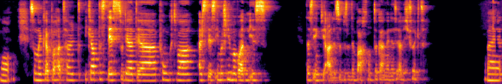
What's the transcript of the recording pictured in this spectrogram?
Ja. So mein Körper hat halt, ich glaube, dass das so der, der Punkt war, als das immer schlimmer worden ist, dass irgendwie alles so ein bisschen den Bach runtergegangen ist, ehrlich gesagt. Weil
